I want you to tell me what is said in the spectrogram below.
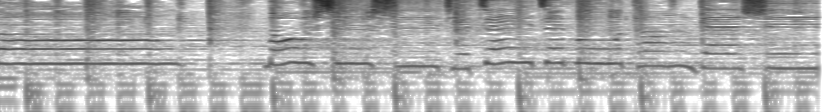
风，梦是世界最最不同的事。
